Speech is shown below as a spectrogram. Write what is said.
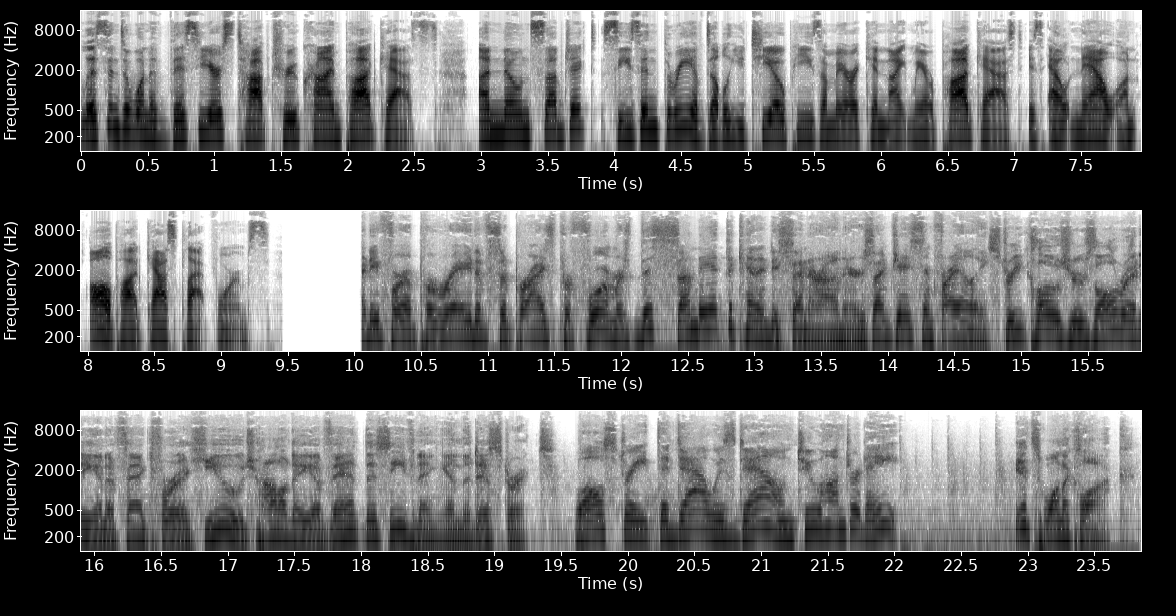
Listen to one of this year's top true crime podcasts. Unknown Subject, Season 3 of WTOP's American Nightmare podcast is out now on all podcast platforms. Ready for a parade of surprise performers this Sunday at the Kennedy Center Honors. I'm Jason Fraley. Street closures already in effect for a huge holiday event this evening in the district. Wall Street, the Dow is down 208. It's 1 o'clock.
